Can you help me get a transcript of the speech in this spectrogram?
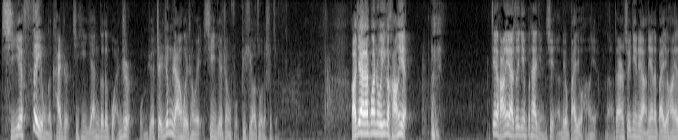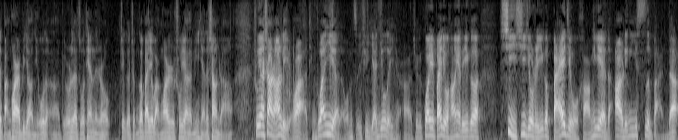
企业费用的开支进行严格的管制，我们觉得这仍然会成为新一届政府必须要做的事情。好，接下来关注一个行业，这个行业最近不太景气啊，就是白酒行业啊。但是最近这两天的，白酒行业的板块是比较牛的啊。比如说在昨天的时候，这个整个白酒板块是出现了明显的上涨，出现上涨理由啊，挺专业的。我们仔细去研究了一下啊，这个关于白酒行业的一个信息，就是一个白酒行业的二零一四版的。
